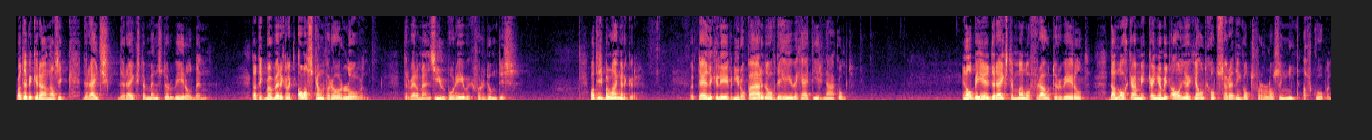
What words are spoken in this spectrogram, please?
Wat heb ik eraan als ik de, de rijkste mens ter wereld ben? Dat ik me werkelijk alles kan veroorloven, terwijl mijn ziel voor eeuwig verdoemd is. Wat is belangrijker? Het tijdelijke leven hier op aarde of de eeuwigheid die hierna komt? En al ben je de rijkste man of vrouw ter wereld, dan nog kan, je met al je geld Gods redding, Gods verlossing niet afkopen.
